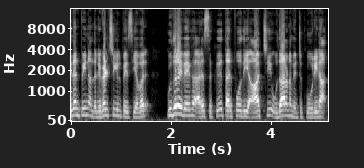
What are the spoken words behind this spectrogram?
இதன்பின் அந்த நிகழ்ச்சியில் பேசிய அவர் குதிரை வேக அரசுக்கு தற்போதைய ஆட்சி உதாரணம் என்று கூறினார்.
